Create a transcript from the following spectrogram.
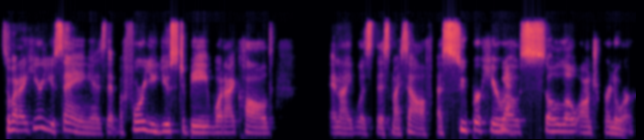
So what i hear you saying is that before you used to be what i called and I was this myself, a superhero yeah. solo entrepreneur.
